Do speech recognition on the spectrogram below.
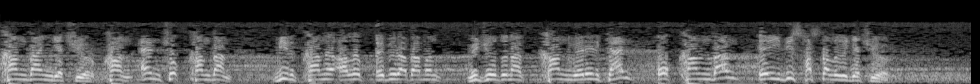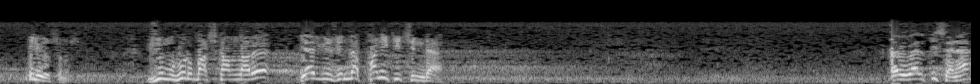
kandan geçiyor. Kan, en çok kandan. Bir kanı alıp öbür adamın vücuduna kan verirken o kandan AIDS hastalığı geçiyor. Biliyorsunuz. Cumhurbaşkanları yeryüzünde panik içinde. Evvelki sene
